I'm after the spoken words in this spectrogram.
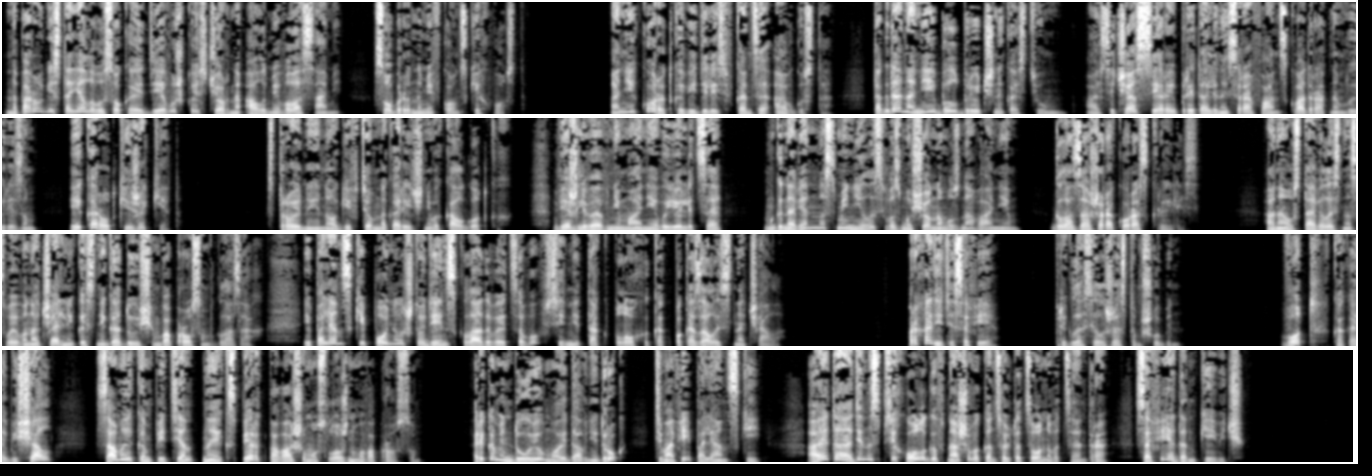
На пороге стояла высокая девушка с черно-алыми волосами, собранными в конский хвост. Они коротко виделись в конце августа. Тогда на ней был брючный костюм, а сейчас серый приталенный сарафан с квадратным вырезом и короткий жакет. Стройные ноги в темно-коричневых колготках, вежливое внимание в ее лице мгновенно сменилось возмущенным узнаванием, глаза широко раскрылись. Она уставилась на своего начальника с негодующим вопросом в глазах, и Полянский понял, что день складывается вовсе не так плохо, как показалось сначала. «Проходите, София», — пригласил жестом Шубин. «Вот, как и обещал, самый компетентный эксперт по вашему сложному вопросу. Рекомендую, мой давний друг Тимофей Полянский. А это один из психологов нашего консультационного центра, София Данкевич».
